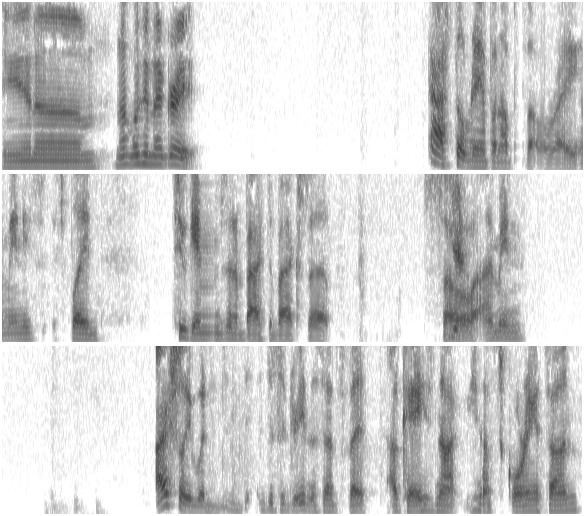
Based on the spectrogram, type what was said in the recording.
and um, not looking that great. Yeah, still ramping up though, right? I mean, he's he's played two games in a back to back set. So Yeah. I mean, I actually would disagree in the sense that okay, he's not he's not scoring a ton,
